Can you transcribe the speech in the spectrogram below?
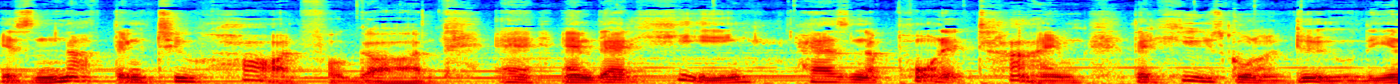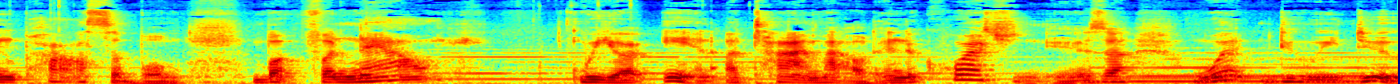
is nothing too hard for God and, and that He has an appointed time that He's going to do the impossible? But for now, we are in a timeout. And the question is, uh, what do we do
